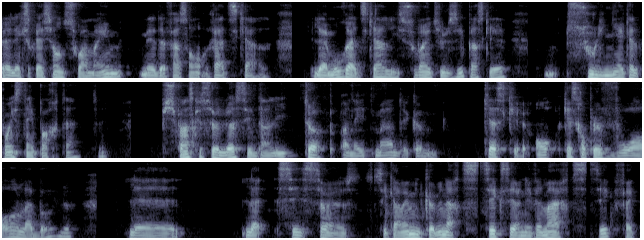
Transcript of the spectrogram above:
euh, l'expression de soi-même, mais de façon radicale. Le mot radical est souvent utilisé parce que souligner à quel point c'est important. tu sais. Puis je pense que ça, là, c'est dans les tops, honnêtement, de comme qu'est-ce qu'on qu'est-ce qu'on peut voir là-bas. là. C'est quand même une commune artistique, c'est un événement artistique, fait que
